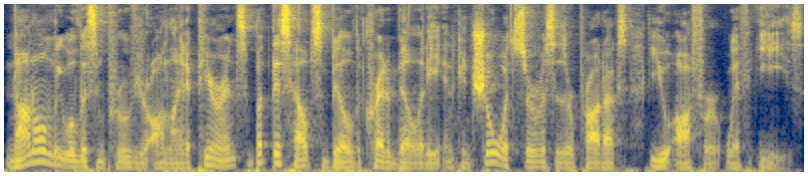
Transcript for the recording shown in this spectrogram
Not only will this improve your online appearance, but this helps build credibility and can show what services or products you offer with ease.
